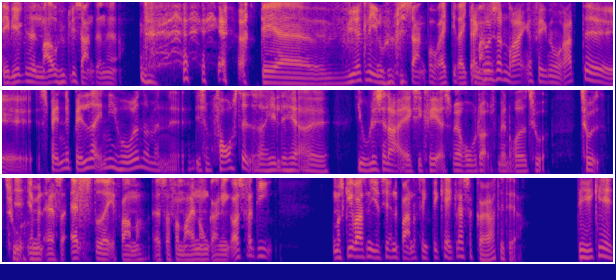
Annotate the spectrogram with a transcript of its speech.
Det er i virkeligheden en meget uhyggelig sang, den her. Det er virkelig en uhyggelig sang på rigtig, rigtig Jeg mange. kunne som dreng, jeg fik nogle ret øh, spændende billeder ind i hovedet, når man øh, ligesom forestillede sig hele det her øh, julescenarie eksekveres med Rudolf med en rød tur. Tud, tur. Ja, Jamen altså, alt stod af fra mig. Altså for mig nogle gange. Ikke? Også fordi, måske var sådan en irriterende barn, der tænkte, det kan ikke lade sig gøre, det der. Det er ikke,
